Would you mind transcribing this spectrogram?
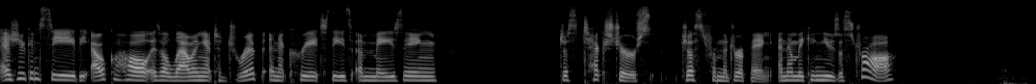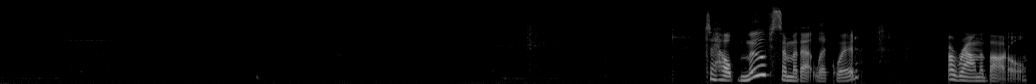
as you can see, the alcohol is allowing it to drip and it creates these amazing just textures just from the dripping. And then we can use a straw to help move some of that liquid around the bottle.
